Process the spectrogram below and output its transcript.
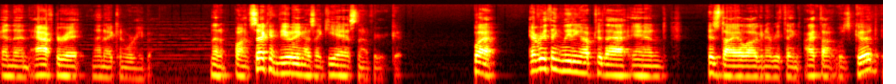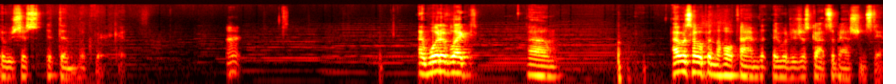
And then after it, then I can worry about. It. Then upon second viewing, I was like, yeah, it's not very good. But everything leading up to that and his dialogue and everything, I thought was good. It was just it didn't look very good. I would have liked. Um, I was hoping the whole time that they would have just got Sebastian Stan.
